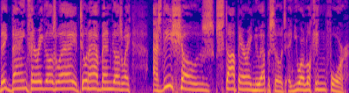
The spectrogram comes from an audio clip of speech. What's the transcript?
Big Bang Theory goes away Two and a Half Men goes away. As these shows stop airing new episodes and you are looking for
